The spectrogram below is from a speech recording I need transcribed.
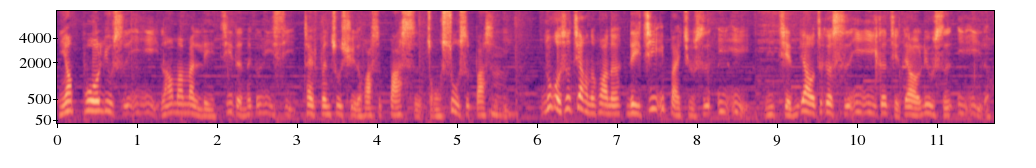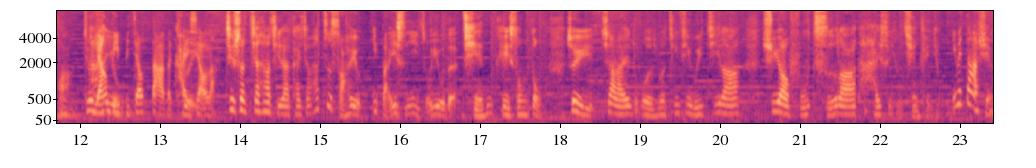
你要拨六十一亿，然后慢慢累积的那个利息再分出去的话是八十，总数是八十亿。如果是这样的话呢，累积一百九十一亿，你减掉这个十一亿跟减掉六十一亿的话，就两笔比较大的开销了。就算加上其他开销，它至少还有一百一十亿左右的钱可以松动。所以下来，如果有什么经济危机啦，需要扶持啦，它还是有钱可以用。因为大选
